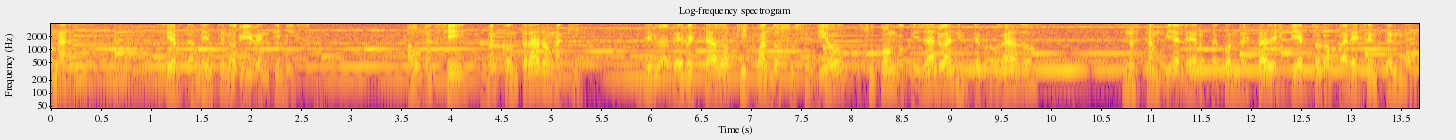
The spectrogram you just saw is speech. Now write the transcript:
Nadie. Ciertamente no vive en Timisa. Aún así, lo encontraron aquí. Debe haber estado aquí cuando sucedió, supongo que ya lo han interrogado. No está muy alerta cuando está despierto, no parece entender.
